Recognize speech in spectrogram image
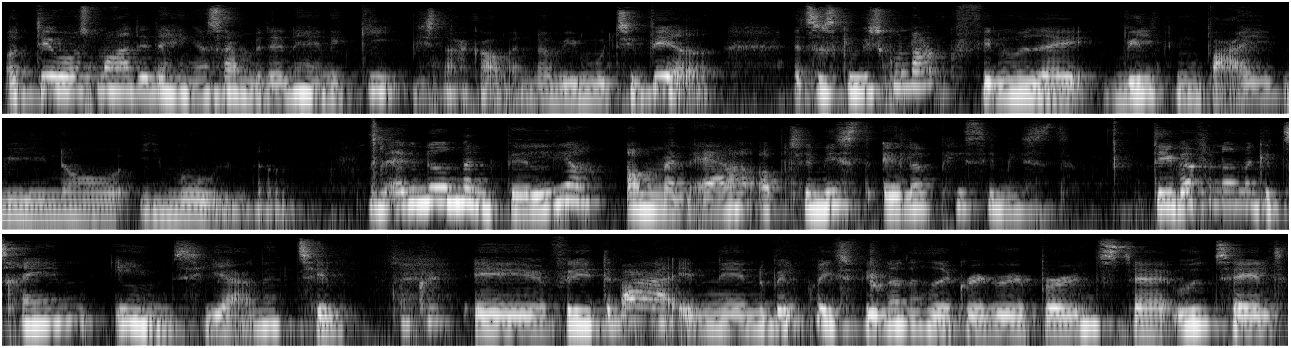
Og det er jo også meget det, der hænger sammen med den her energi, vi snakker om, at når vi er motiveret, at så skal vi sgu nok finde ud af, hvilken vej vi når i mål med. Men er det noget, man vælger, om man er optimist eller pessimist? Det er i hvert fald noget, man kan træne ens hjerne til. Okay. Øh, fordi der var en uh, Nobelprisvinder, der hedder Gregory Burns, der udtalte,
